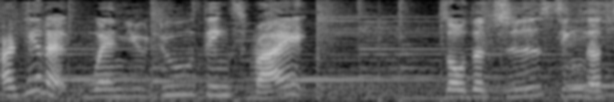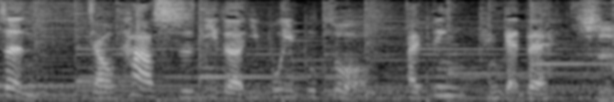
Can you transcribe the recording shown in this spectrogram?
I feel that when you do things right, 走得直，行得正，脚踏实地的一步一步做，I think can get there. 是，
